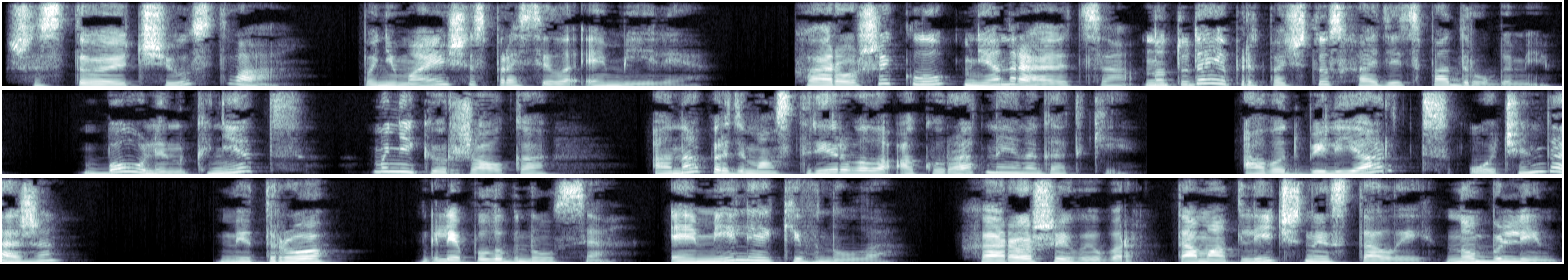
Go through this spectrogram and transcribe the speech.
«Шестое чувство?» — понимающе спросила Эмилия. «Хороший клуб, мне нравится, но туда я предпочту сходить с подругами. Боулинг нет, маникюр жалко». Она продемонстрировала аккуратные ноготки. «А вот бильярд очень даже». «Метро?» — Глеб улыбнулся. Эмилия кивнула. Хороший выбор. Там отличные столы. Но, блин.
